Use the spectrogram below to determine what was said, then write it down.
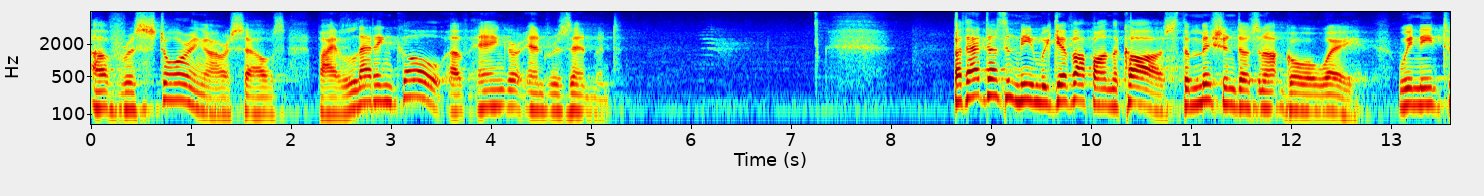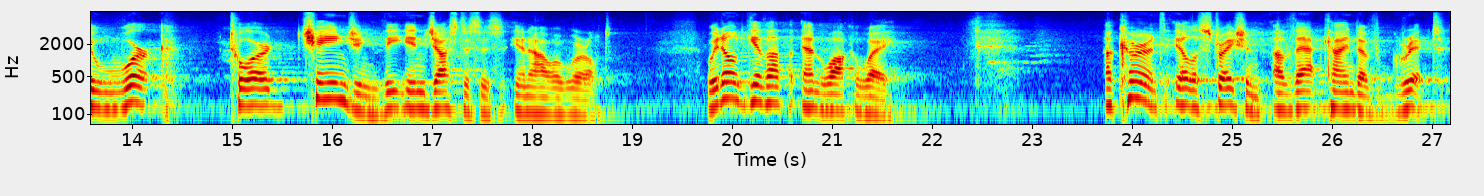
of restoring ourselves by letting go of anger and resentment. But that doesn't mean we give up on the cause. The mission does not go away we need to work toward changing the injustices in our world. We don't give up and walk away. A current illustration of that kind of grit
